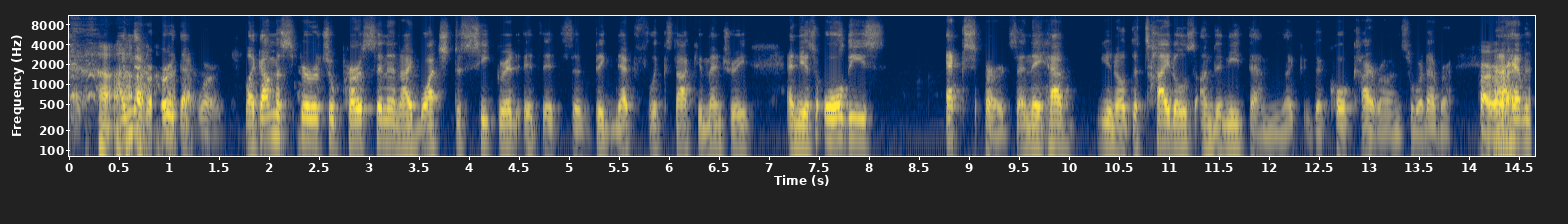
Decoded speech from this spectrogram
Like, I never heard that word. Like I'm a spiritual person and I watched The Secret. It, it's a big Netflix documentary. And there's all these experts and they have, you know, the titles underneath them, like they're called chyrons or whatever. Right, right. I haven't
